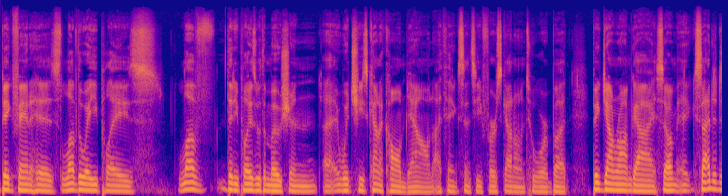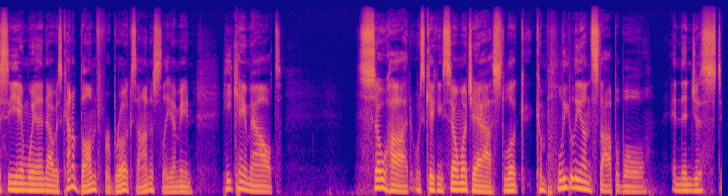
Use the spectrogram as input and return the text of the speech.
Big fan of his. Love the way he plays love that he plays with emotion, uh, which he's kind of calmed down, I think, since he first got on tour. But big Jon Rahm guy, so I'm excited to see him win. I was kind of bummed for Brooks, honestly. I mean, he came out so hot, was kicking so much ass, look completely unstoppable, and then just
